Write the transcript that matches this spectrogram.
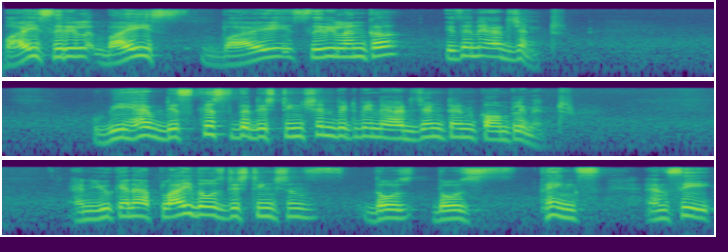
By Sri, by, by Sri Lanka is an adjunct. We have discussed the distinction between adjunct and complement and you can apply those distinctions, those, those things and see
